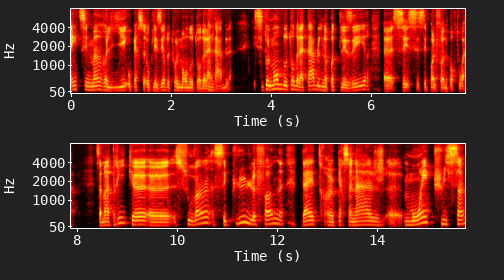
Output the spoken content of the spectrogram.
intimement relié au, au, plaisir de tout le monde autour de la table. si tout le monde autour de la table n'a pas de plaisir, c'est pas le fun pour toi ça m'a appris que souvent, c'est plus le fun d'être un personnage moins puissant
